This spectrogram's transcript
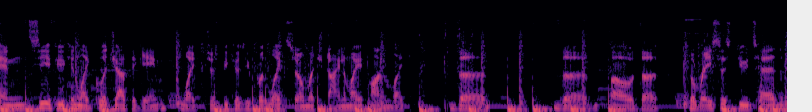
and see if you can like glitch out the game, like just because you put like so much dynamite on like the the oh the the racist dude's head.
